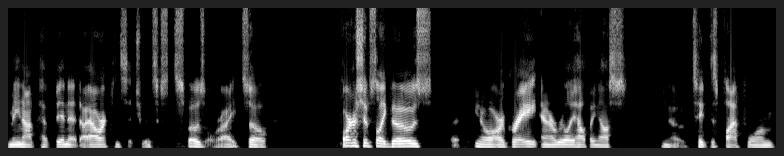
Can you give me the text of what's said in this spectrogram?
may not have been at our constituents' disposal, right? So partnerships like those, uh, you know, are great and are really helping us, you know, take this platform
